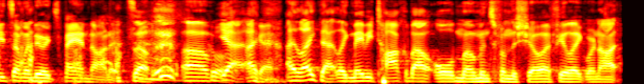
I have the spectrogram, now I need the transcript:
need someone to expand on it. So, um, yeah, Okay. I, I like that. Like maybe talk about old moments from the show. I feel like we're not.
